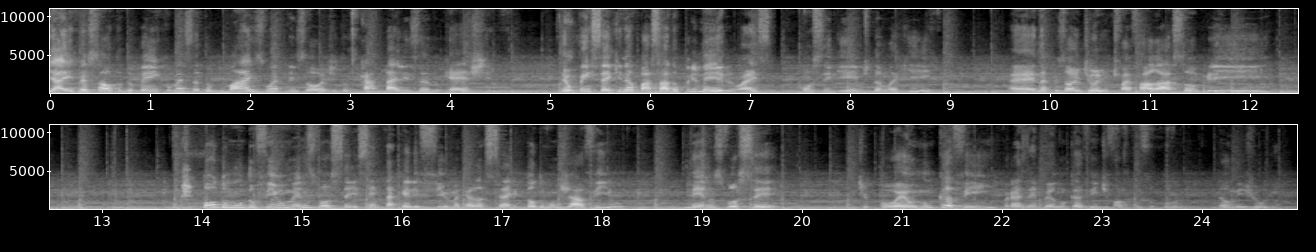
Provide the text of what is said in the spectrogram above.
E aí, pessoal, tudo bem? Começando mais um episódio do Catalisando Cast. Eu pensei que não ia passar do primeiro, mas conseguimos, estamos aqui. É, no episódio de hoje a gente vai falar sobre. Todo mundo viu, menos você. Sempre naquele filme, aquela série, todo mundo já viu, menos você. Tipo, eu nunca vi, por exemplo, eu nunca vi De Volta para o Futuro. Não me julguem.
